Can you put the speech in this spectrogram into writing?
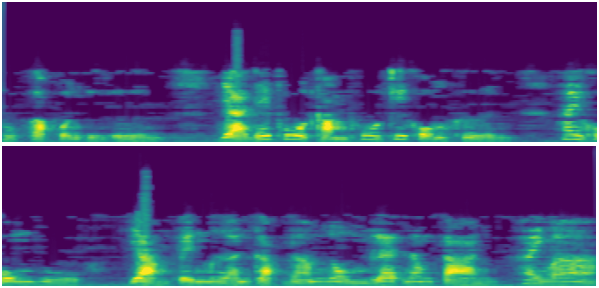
ทุกข์กับคนอื่นๆ อย่าได้พูดคำพูดที่ขมขื่นให้คงอยู่อย่างเป็นเหมือนกับน้ำนมและน้ำตาลให้มาก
